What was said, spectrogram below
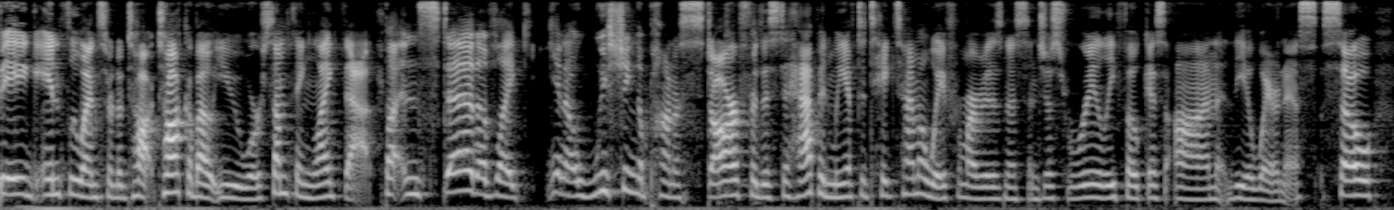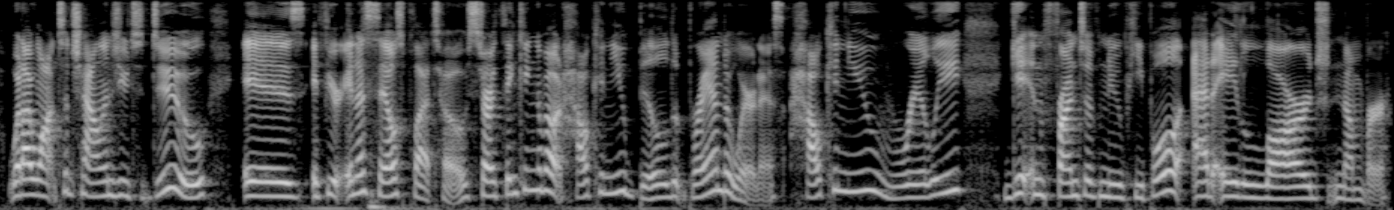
big influencer to talk talk about you or something like that. But instead of like, you know, wishing upon a star for this to happen, we have to take time away from our business and just really focus on the awareness. So, what I want to challenge you to do is if you're in a sales plateau, start thinking about how can you build brand awareness? How can you really get in front of new people at a large number?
